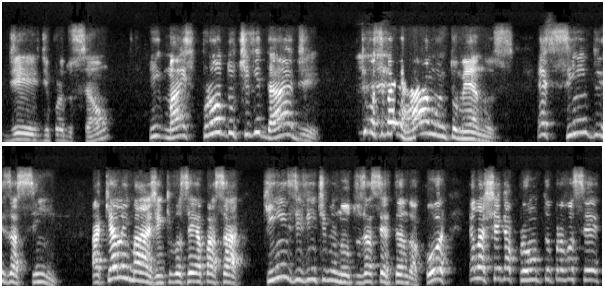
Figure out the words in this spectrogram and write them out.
de, de produção e mais produtividade, que você vai errar muito menos. É simples assim. Aquela imagem que você ia passar 15, 20 minutos acertando a cor, ela chega pronta para você.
